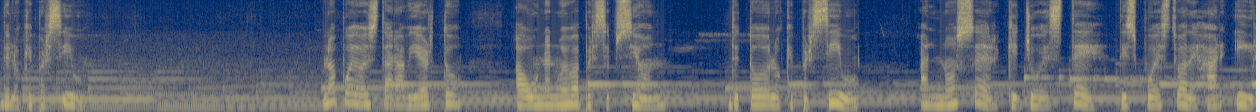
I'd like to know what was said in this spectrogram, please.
de lo que percibo. No puedo estar abierto a una nueva percepción de todo lo que percibo, al no ser que yo esté dispuesto a dejar ir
